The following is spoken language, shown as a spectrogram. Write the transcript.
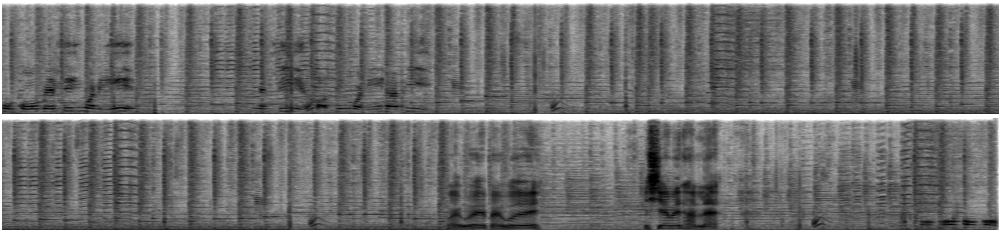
โกโก้เบสซิ่งกว่านี้เบสซี่ขอซิ่งกว่านี้ฮะพี่ ไปเว้ย ไปเว้ยไอเชี่ยไม่ทันแล้วโกโก้โกโก้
